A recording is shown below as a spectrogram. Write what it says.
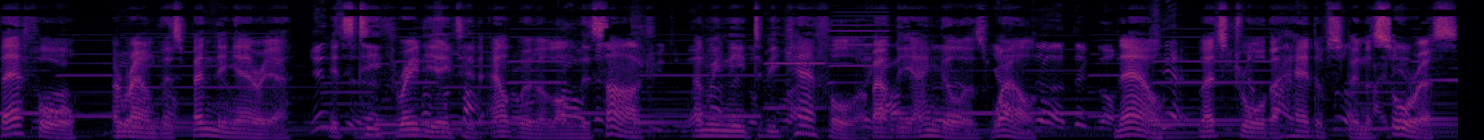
Therefore, Around this bending area, its teeth radiated outward along this arc, and we need to be careful about the angle as well. Now, let's draw the head of Spinosaurus.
